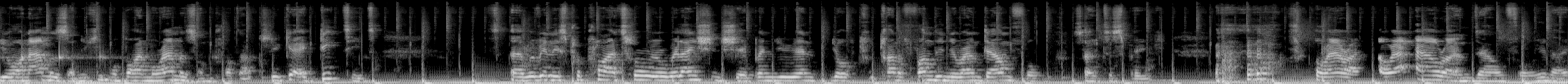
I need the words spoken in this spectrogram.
you're on Amazon, you keep on buying more Amazon products, you get addicted uh, within this proprietorial relationship, and you and you're kind of funding your own downfall, so to speak, or our or our own downfall, you know.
